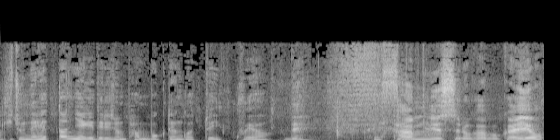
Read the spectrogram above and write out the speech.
기존에 했던 얘기들이 좀 반복된 것도 있고요. 네. 그랬습니다. 다음 뉴스로 가볼까요?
